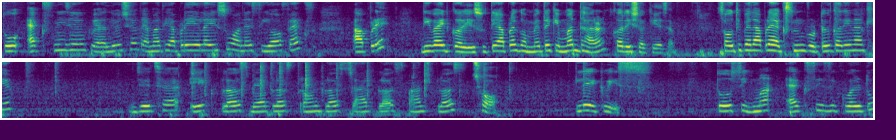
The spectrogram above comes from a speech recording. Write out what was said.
તો એક્સની જે વેલ્યુ છે, તેમાંથી આપણે એ લઈશું અને સી ઓફ એક્સ આપણે ડિવાઈડ કરીશું. તે આપણે ગમે તે કિંમત ધારણ કરી શકીએ છીએ. સૌથી પહેલાં આપણે એક્સનું ટોટલ કરી નાખીએ. જે છે એક પ્લસ બે પ્લસ ત્રણ પ્લસ ચાર પ્લસ પાંચ પ્લસ છ. એટલે એકવીસ. તો sigma X is equal to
